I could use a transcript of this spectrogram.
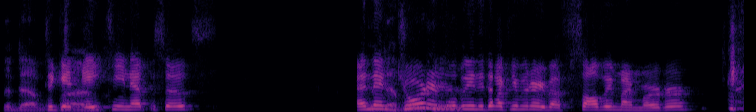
The devil to get uh, 18 episodes. And The then Jordan will be in the documentary about solving my murder.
